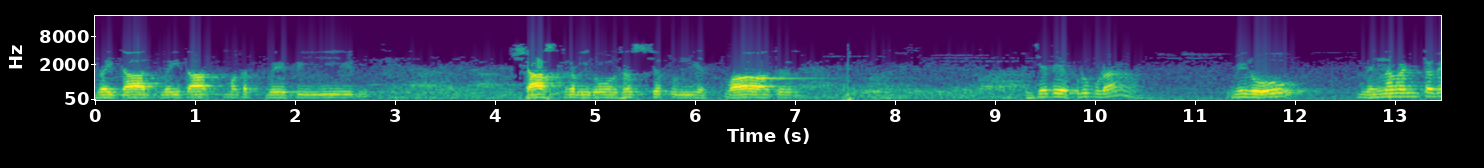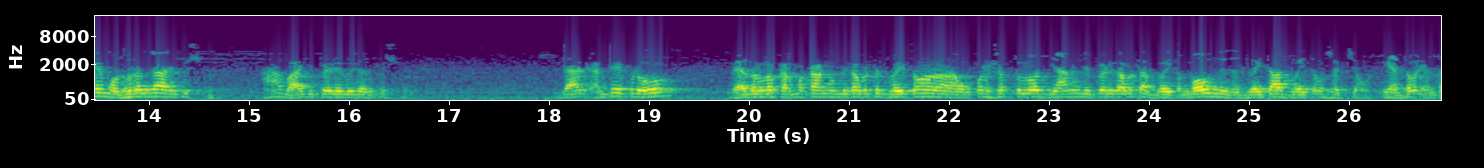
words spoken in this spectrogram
ద్వైతాద్వైతాత్మకత్వేపి శాస్త్ర విరోధస్య తుల్యత్వాత్. అంచేతే ఎప్పుడు కూడా మీరు విన్న వెంటనే మధురంగా అనిపిస్తుంది. బాగా వీడు అనిపిస్తుంది. దాని అంటే ఇప్పుడు వేదంలో కర్మకాండ ఉంది కాబట్టి ద్వైతం ఉపనిషత్తులో జ్ఞానం చెప్పాడు కాబట్టి అద్వైతం బాగుంది ఇది. ద్వైతాద్వైతం సత్యం. ఎంత ఎంత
